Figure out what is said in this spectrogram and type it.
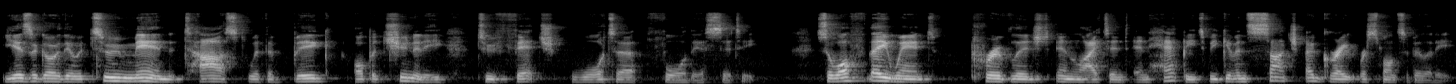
Years ago, there were two men tasked with a big opportunity to fetch water for their city. So off they went, privileged, enlightened, and happy to be given such a great responsibility.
